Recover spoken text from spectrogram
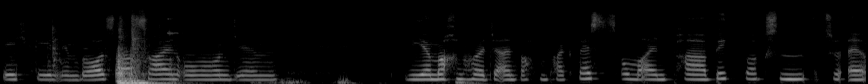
Ich gehe in Brawl Stars rein und ähm, wir machen heute einfach ein paar Quests, um ein paar Big Boxen zu, äh,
